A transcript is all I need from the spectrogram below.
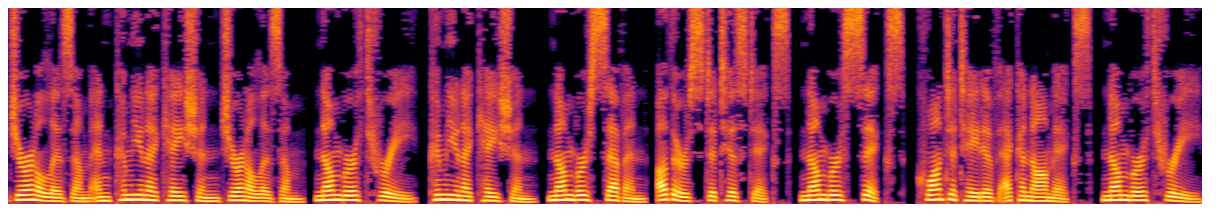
Journalism and Communication Journalism, Number 3, Communication, Number 7, Other Statistics, Number 6, Quantitative Economics, Number 3,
